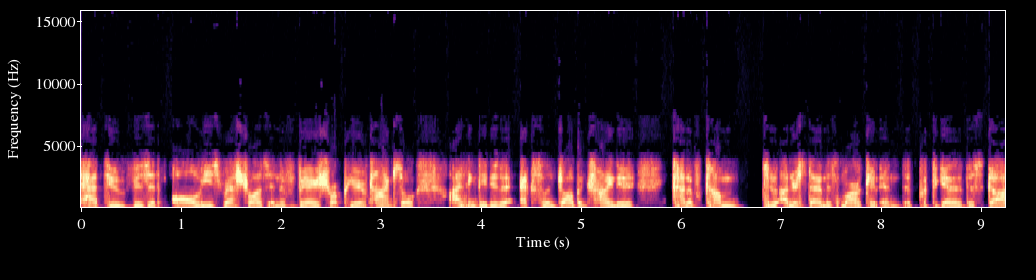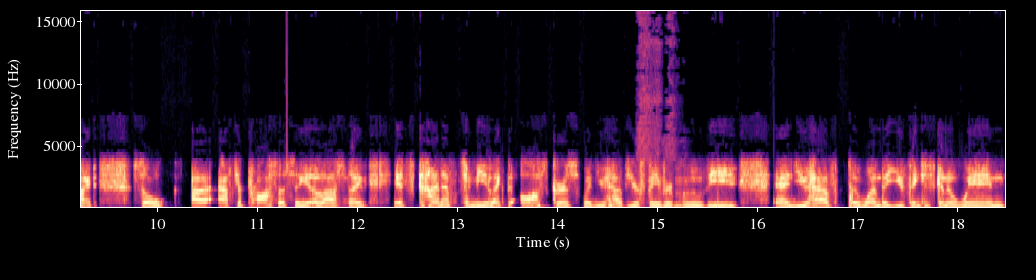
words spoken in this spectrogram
had to visit all these restaurants in a very short period of time. So I think they did an excellent job in trying to kind of come to understand this market and put together this guide. So uh, after processing it last night, it's kind of to me like the Oscars when you have your favorite mm-hmm. movie and you have the one that you think is going to win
